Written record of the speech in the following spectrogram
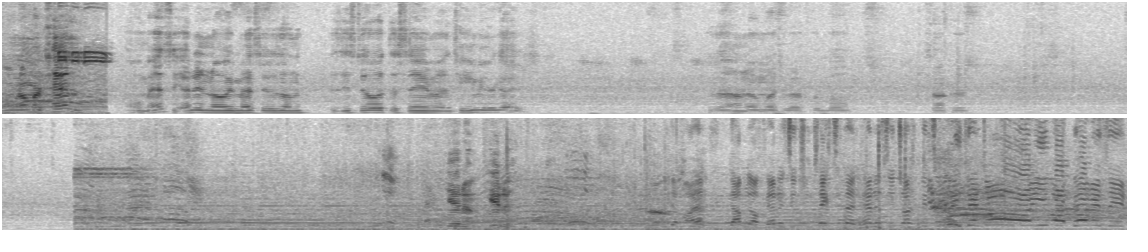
Oh, number 10. Oh, Messi. I didn't know he Messi was on. The, is he still with the same uh, team here, guys? I don't know much about football, soccer. Get him, get him. Der Ball. Wir haben auf Perisic im 16er. Perisic auf Spitze. Oh, Ivan Perisic.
